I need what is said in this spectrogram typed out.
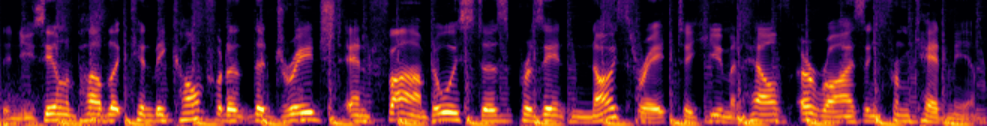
The New Zealand public can be confident that dredged and farmed oysters present no threat to human health arising from cadmium.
